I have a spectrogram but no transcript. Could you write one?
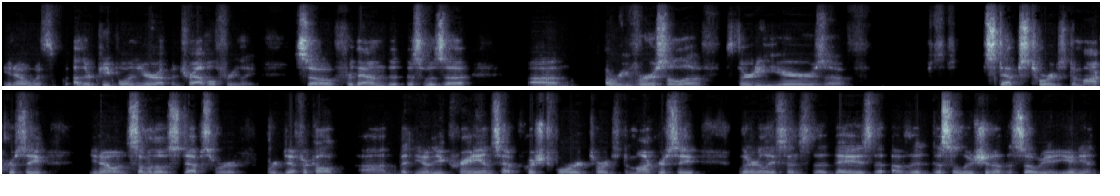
you know, with other people in Europe and travel freely. So for them, th- this was a um, a reversal of 30 years of steps towards democracy. You know, and some of those steps were were difficult, um, but you know, the Ukrainians have pushed forward towards democracy literally since the days of the dissolution of the Soviet Union.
